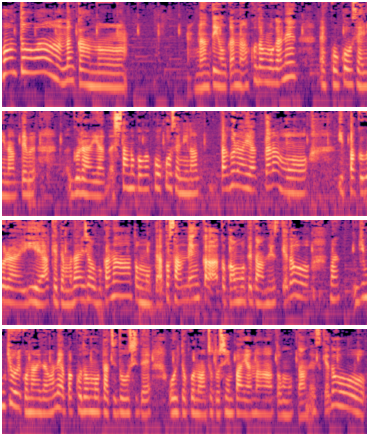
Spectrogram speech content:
本当は、なんかあのなんて言うんかな、子供がね、高校生になってるぐらいや、下の子が高校生になったぐらいやったらもう、一泊ぐらい家開けても大丈夫かなと思って、あと3年かとか思ってたんですけど、まあ、義務教育の間はね、やっぱ子供たち同士で置いとくのはちょっと心配やなと思ったんですけど、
